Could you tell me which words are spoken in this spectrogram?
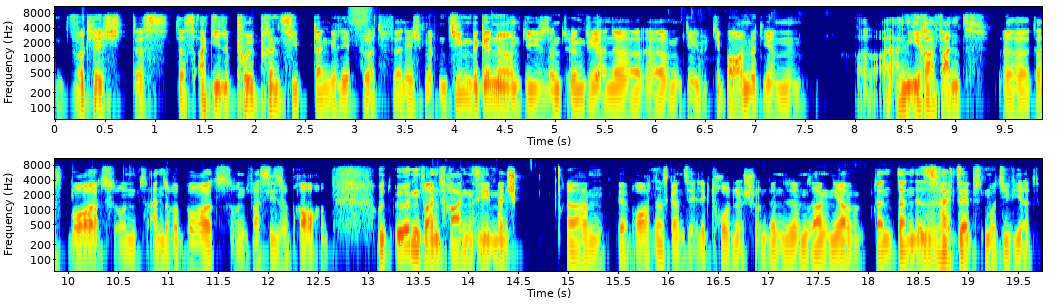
wirklich das, das agile Pull-Prinzip dann gelebt wird. Wenn ich mit einem Team beginne und die sind irgendwie an der, ähm, die, die bauen mit ihrem, also an ihrer Wand äh, das Board und andere Boards und was sie so brauchen. Und irgendwann fragen sie, Mensch, ähm, wir brauchen das Ganze elektronisch. Und wenn sie dann sagen, ja, dann, dann ist es halt selbst motiviert.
